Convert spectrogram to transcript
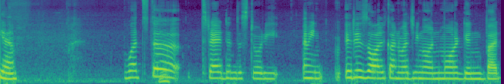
Yeah. What's the thread in the story? I mean, it is all converging on Morgen, but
